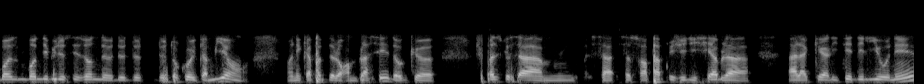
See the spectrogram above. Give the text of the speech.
bon, début de saison de, de, Toko et Cambi, on, est capable de le remplacer. Donc euh, je pense que ça ça sera pas préjudiciable à, la qualité des Lyonnais.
